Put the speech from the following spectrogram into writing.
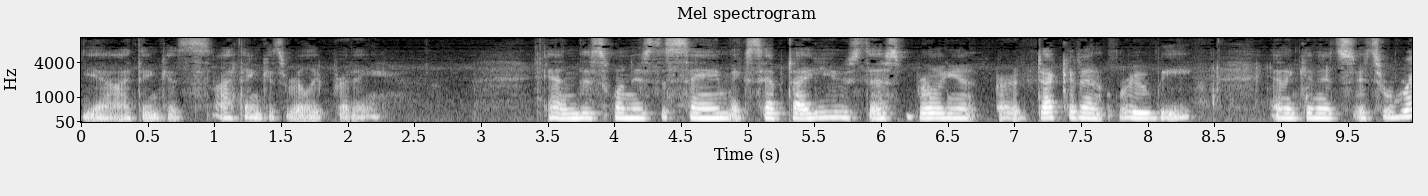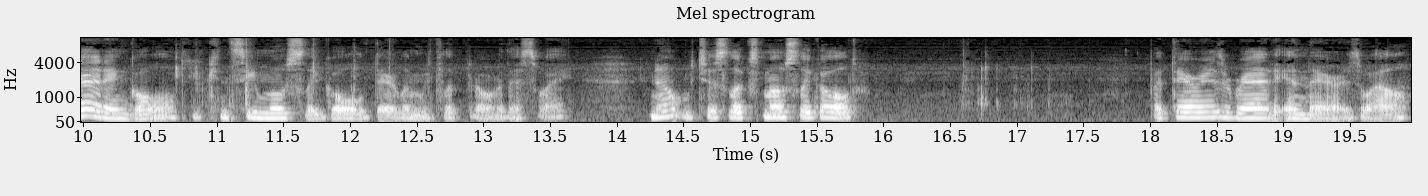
yeah, I think it's I think it's really pretty. And this one is the same, except I use this brilliant or decadent ruby. And again, it's it's red and gold. You can see mostly gold there. Let me flip it over this way. Nope, it just looks mostly gold. But there is red in there as well.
